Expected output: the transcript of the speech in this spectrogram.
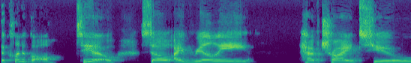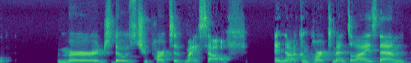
the clinical too. So I really have tried to merge those two parts of myself and not compartmentalize them.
